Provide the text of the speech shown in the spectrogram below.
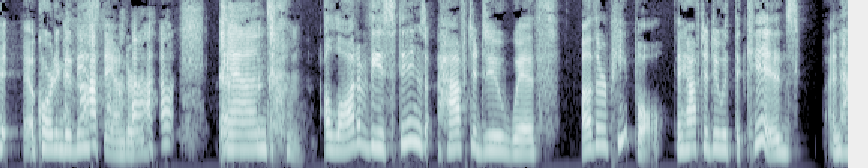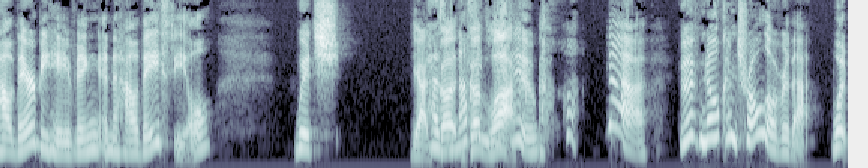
according to these standards. And a lot of these things have to do with other people. They have to do with the kids and how they're behaving and how they feel, which Yeah, has good, nothing good luck. to do. yeah. You have no control over that. What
